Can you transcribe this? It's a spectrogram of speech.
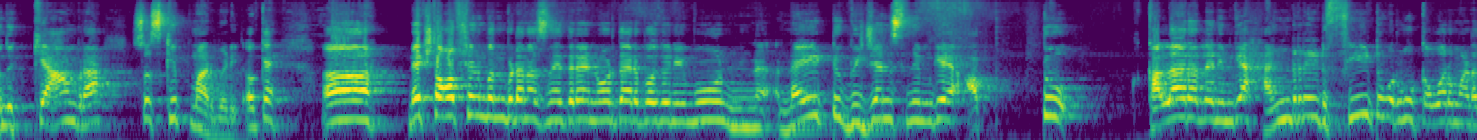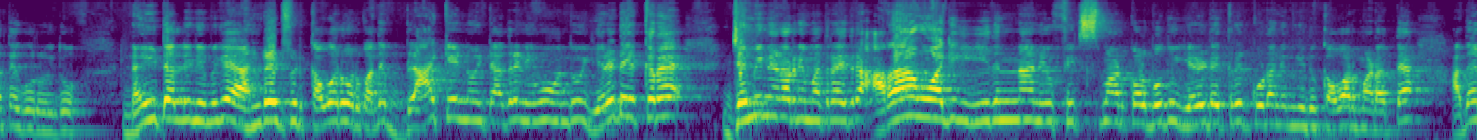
ಒಂದು ಕ್ಯಾಮ್ರಾ ಸೊ ಸ್ಕಿಪ್ ಮಾಡಬೇಡಿ ಓಕೆ ನೆಕ್ಸ್ಟ್ ಆಪ್ಷನ್ ಬಂದ್ಬಿಡೋಣ ಸ್ನೇಹಿತರೆ, ನೋಡ್ತಾ ಇರ್ಬೋದು ನೀವು ನೈಟ್ ವಿಜನ್ಸ್ ನಿಮಗೆ ಅಪ್ ಟು ಕಲರಲ್ಲೇ ನಿಮಗೆ ಹಂಡ್ರೆಡ್ ಫೀಟ್ವರೆಗೂ ಕವರ್ ಮಾಡುತ್ತೆ ಗುರು ಇದು. ನೈಟಲ್ಲಿ ನಿಮಗೆ ಹಂಡ್ರೆಡ್ ಫೀಟ್ ಕವರ್ವರೆಗೂ ಅದೇ ಬ್ಲ್ಯಾಕ್ ಆ್ಯಂಡ್ ವೈಟ್ ಆದರೆ ನೀವು ಒಂದು ಎರಡು ಎಕರೆ ಜಮೀನು ಏನಾದ್ರು ನಿಮ್ಮ ಹತ್ರ ಇದ್ರೆ ಆರಾಮವಾಗಿ ಇದನ್ನ ನೀವು ಫಿಕ್ಸ್ ಮಾಡ್ಕೊಳ್ಬೋದು. ಎರಡು ಎಕರೆ ಕೂಡ ನಿಮ್ಗೆ ಇದು ಕವರ್ ಮಾಡುತ್ತೆ. ಅದೇ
